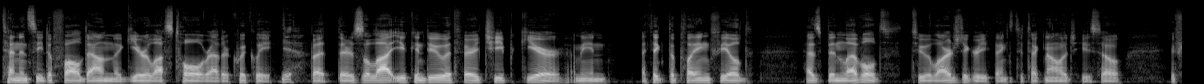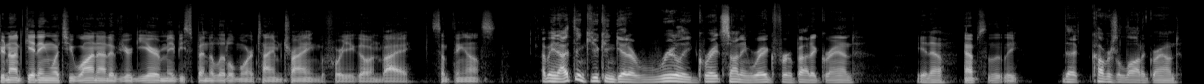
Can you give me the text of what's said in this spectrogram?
tendency to fall down the gear lust hole rather quickly. Yeah. But there's a lot you can do with very cheap gear. I mean, I think the playing field has been leveled to a large degree thanks to technology. So if you're not getting what you want out of your gear, maybe spend a little more time trying before you go and buy something else. I mean, I think you can get a really great sounding rig for about a grand, you know, Absolutely. that covers a lot of ground.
